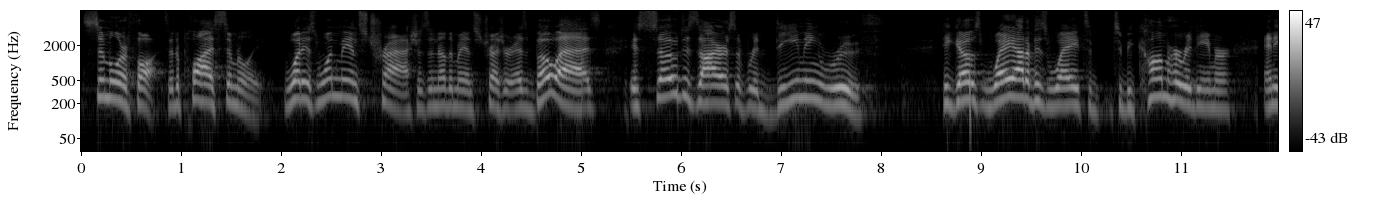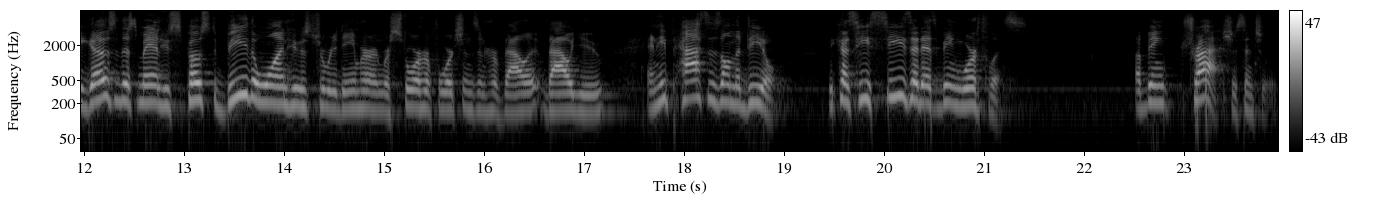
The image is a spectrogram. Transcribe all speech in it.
similar thoughts. It applies similarly. What is one man's trash is another man's treasure. As Boaz is so desirous of redeeming Ruth he goes way out of his way to, to become her redeemer, and he goes to this man who's supposed to be the one who's to redeem her and restore her fortunes and her value, and he passes on the deal because he sees it as being worthless, of being trash, essentially.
